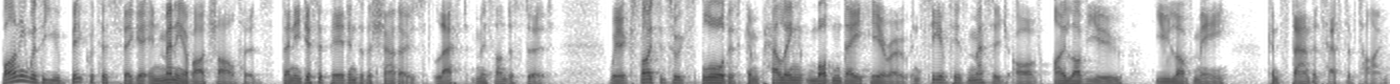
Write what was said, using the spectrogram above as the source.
Barney was a ubiquitous figure in many of our childhoods. Then he disappeared into the shadows, left misunderstood. We're excited to explore this compelling modern day hero and see if his message of I love you, you love me can stand the test of time.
